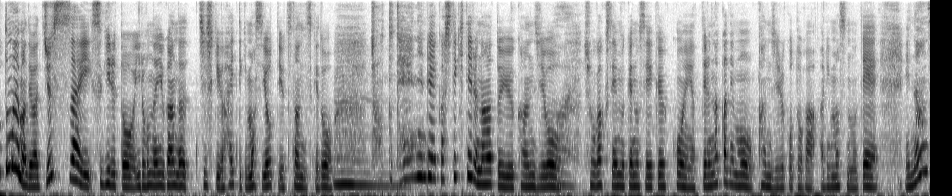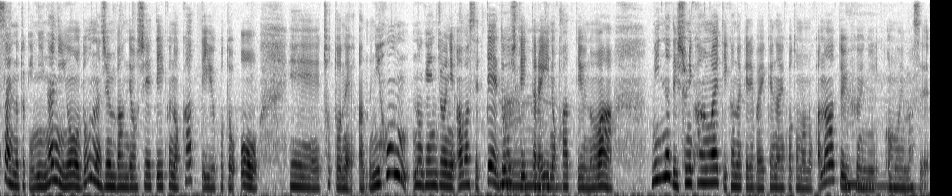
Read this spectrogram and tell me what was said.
っと前までは10歳過ぎるといろんな歪んだ知識が入ってきますよって言ってたんですけどちょっと低年齢化してきてるなという感じを、小学生向けの性教育講演やってる中でも感じることがありますのでえ何歳の時に何をどんな順番で教えていくのかっていうことを、えー、ちょっとねあの日本の現状に合わせてどうしていったらいいのかっていうのはみんなで一緒に考えていかなければいけないことなのかなというふうに思います。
